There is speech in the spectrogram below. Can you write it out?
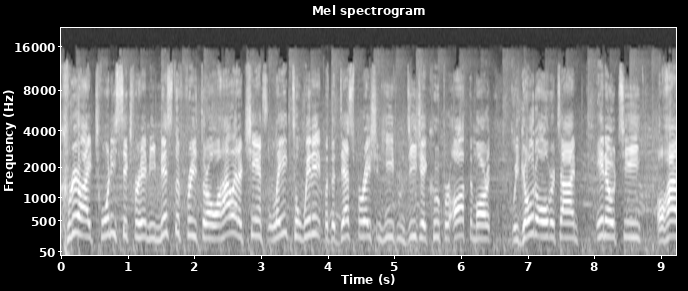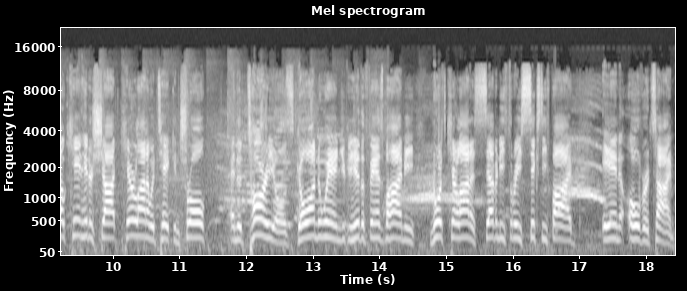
Career high 26 for him. He missed the free throw. Ohio had a chance late to win it, but the desperation heave from DJ Cooper off the mark. We go to overtime in OT. Ohio can't hit a shot. Carolina would take control. And the Tar Heels go on to win. You can hear the fans behind me. North Carolina 73 65 in overtime.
